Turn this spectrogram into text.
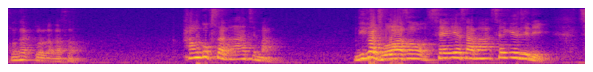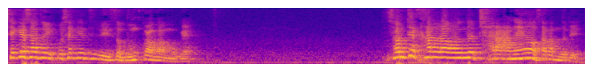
고등학교 올라가서. 한국사는 하지만. 네가 좋아서 세계사나 세계지리. 세계사도 있고 세계지리 있어 문과 과목에. 선택하려고 하는데 잘 안 해요 사람들이.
